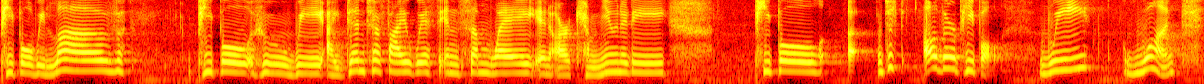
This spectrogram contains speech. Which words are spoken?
People we love, people who we identify with in some way in our community, people, uh, just other people. We want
